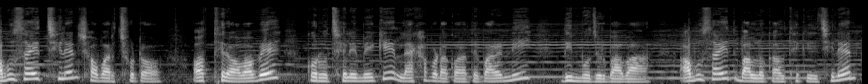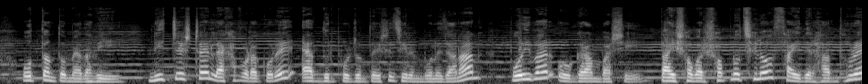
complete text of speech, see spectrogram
আবু সাইদ ছিলেন সবার ছোট। অর্থের অভাবে কোনো ছেলে মেয়েকে লেখাপড়া করাতে পারেননি দিনমজুর বাবা। আবু সাইদ বাল্যকাল থেকেই ছিলেন অত্যন্ত মেধাবী। নিজ চেষ্টায় লেখাপড়া করে এতদূর পর্যন্ত এসেছিলেন বলে জানান পরিবার ও গ্রামবাসী। তাই সবার স্বপ্ন ছিল সাইদের হাত ধরে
